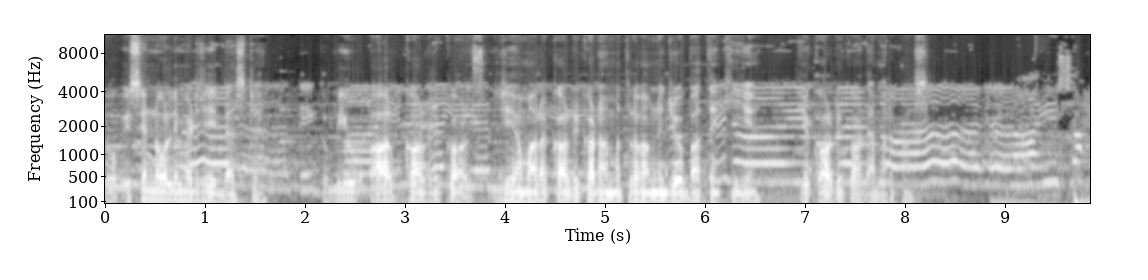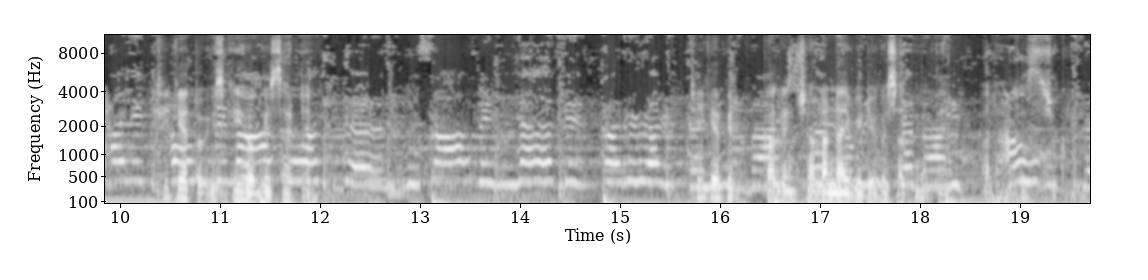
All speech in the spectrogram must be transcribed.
तो इससे नो लिमिट यही बेस्ट है। तो व्यू ऑल कॉल रिकॉर्ड्स ये हमारा कॉल रिकॉर्ड मतलब हमने जो बातें की हैं, ये कॉल रिकॉर्ड है हमारे पास। ठीक है तो इसकी होगी सेटिंग ठीक है, फिर कल इंशाल्लाह नई वीडियो के साथ मिलते हैं। अल्लाह हाफिज़, शुक्रिया।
